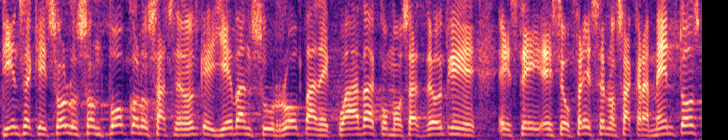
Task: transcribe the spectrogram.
Piensa que solo son pocos los sacerdotes que llevan su ropa adecuada como sacerdote que este, este ofrecen los sacramentos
